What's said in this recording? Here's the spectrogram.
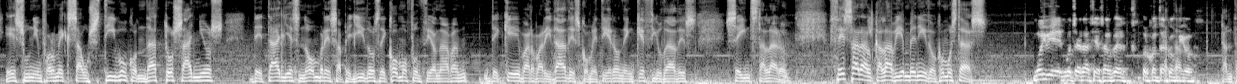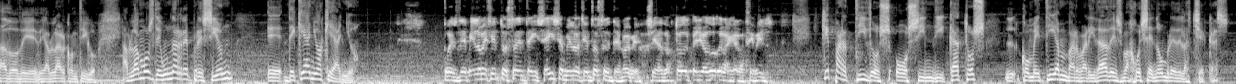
es un informe exhaustivo con datos, años, detalles, nombres, apellidos de cómo funcionaban, de qué barbaridades cometieron, en qué ciudades se instalaron. César Alcalá, bienvenido, ¿cómo estás? Muy bien, muchas gracias Albert por contar conmigo. Encantado de, hablar contigo. Hablamos de una represión, eh, ¿de qué año a qué año? Pues de 1936 a 1939, o sea, todo el periodo de la Guerra Civil. ¿Qué partidos o sindicatos cometían barbaridades bajo ese nombre de las checas?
